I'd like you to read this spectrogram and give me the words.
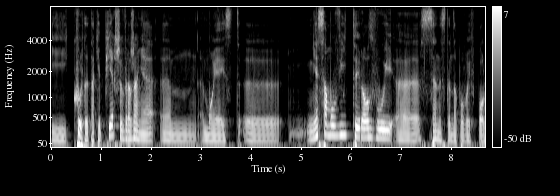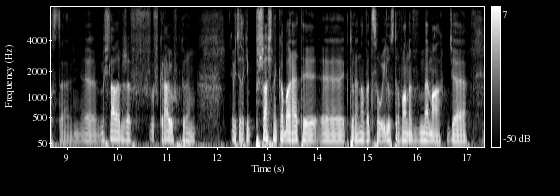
I kurde, takie pierwsze wrażenie moje jest y, niesamowity rozwój y, sceny stand-upowej w Polsce. Y, myślałem, że w, w, kraju, w którym wiecie, takie przaśne kabarety, które nawet są ilustrowane w memach, gdzie E,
